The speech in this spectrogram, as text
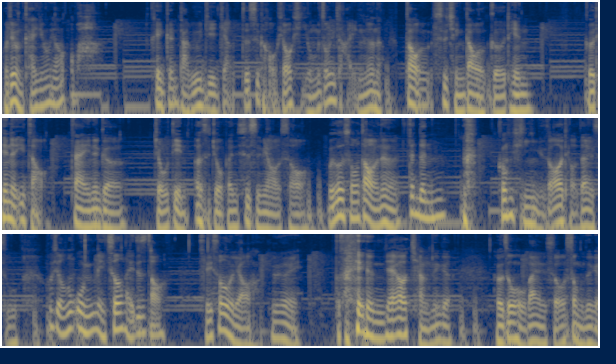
我就很开心，我想哇，可以跟 W 姐讲，这是个好消息，我们终于打赢了呢。到事情到了隔天，隔天的一早，在那个九点二十九分四十秒的时候，我又收到了那个噔噔，恭喜你收到挑战书。我想说，我们每次都来这招，谁受得了？对不对？都 在人家要抢那个合作伙伴的时候送这个，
